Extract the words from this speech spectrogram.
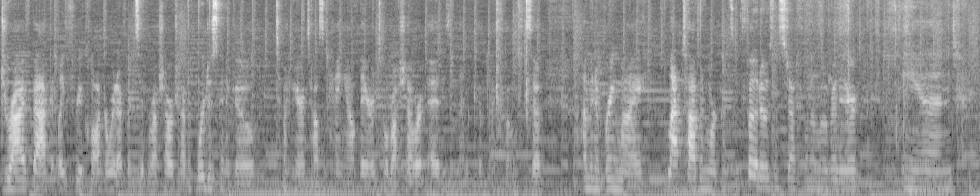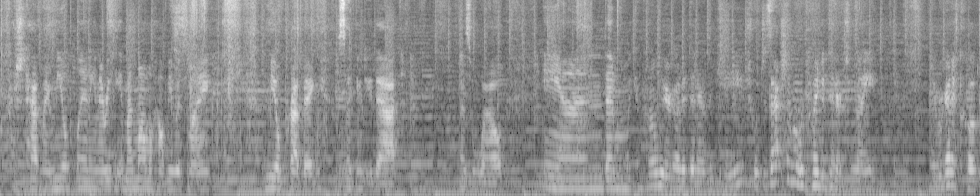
drive back at like 3 o'clock or whatever, it's in rush hour traffic, we're just gonna go to my parents' house and hang out there until rush hour ends and then come back home. So I'm gonna bring my laptop and work on some photos and stuff when I'm over there. And I should have my meal planning and everything. And my mom will help me with my meal prepping, so I can do that as well. And then when we come home, we are going to dinner at the cage, which is actually where we're going to dinner tonight. We were gonna cook,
